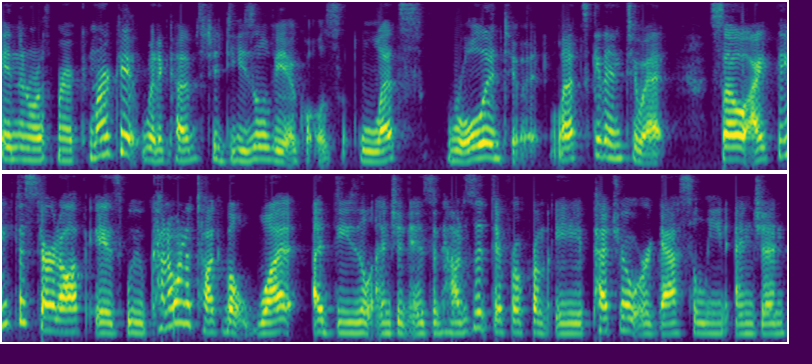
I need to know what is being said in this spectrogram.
in the North American market when it comes to diesel vehicles. Let's roll into it. Let's get into it. So I think to start off is we kind of want to talk about what a diesel engine is and how does it differ from a petrol or gasoline engine.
